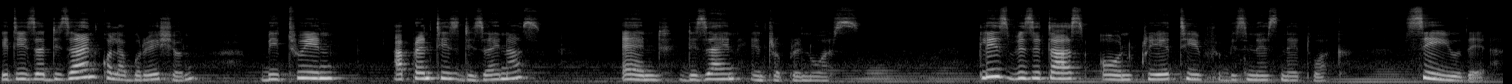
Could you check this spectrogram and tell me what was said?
It is a design collaboration between apprentice designers and design entrepreneurs. Please visit us on Creative Business Network. See you there.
